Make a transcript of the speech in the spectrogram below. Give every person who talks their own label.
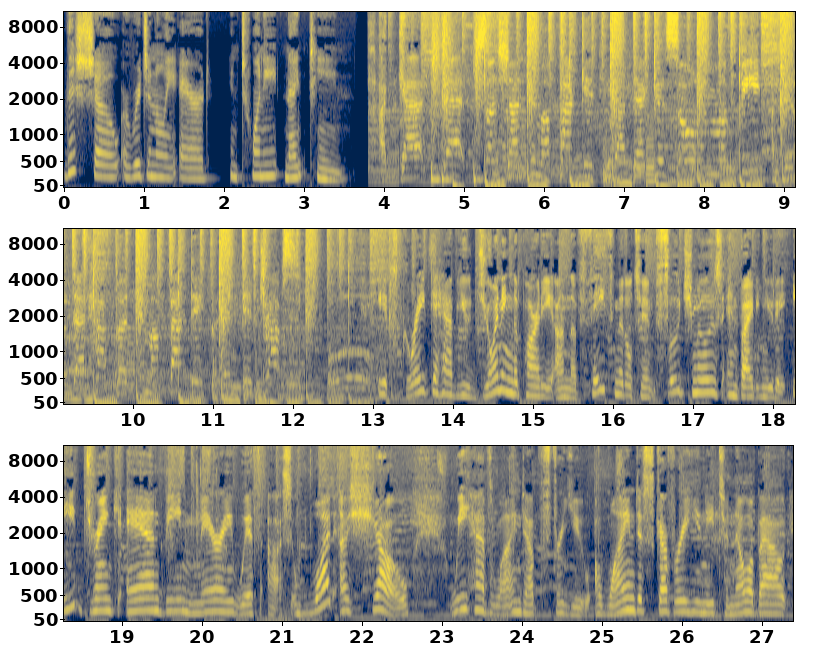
Speaker 1: This show originally aired in 2019.
Speaker 2: I got that sunshine in my pocket, got that good soul in my feet. I feel that hot blood in my body when it drops.
Speaker 3: It's great to have you joining the party on the Faith Middleton Food Schmooze, inviting you to eat, drink, and be merry with us. What a show we have lined up for you. A wine discovery you need to know about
